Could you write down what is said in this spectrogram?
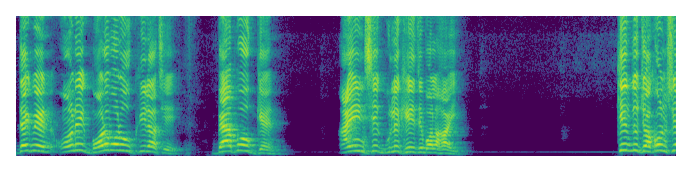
দেখবেন অনেক বড় বড় উকিল আছে, ব্যাপক জ্ঞান। আইন সে গুলে খেয়েছে বলা হয়। কিন্তু যখন সে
